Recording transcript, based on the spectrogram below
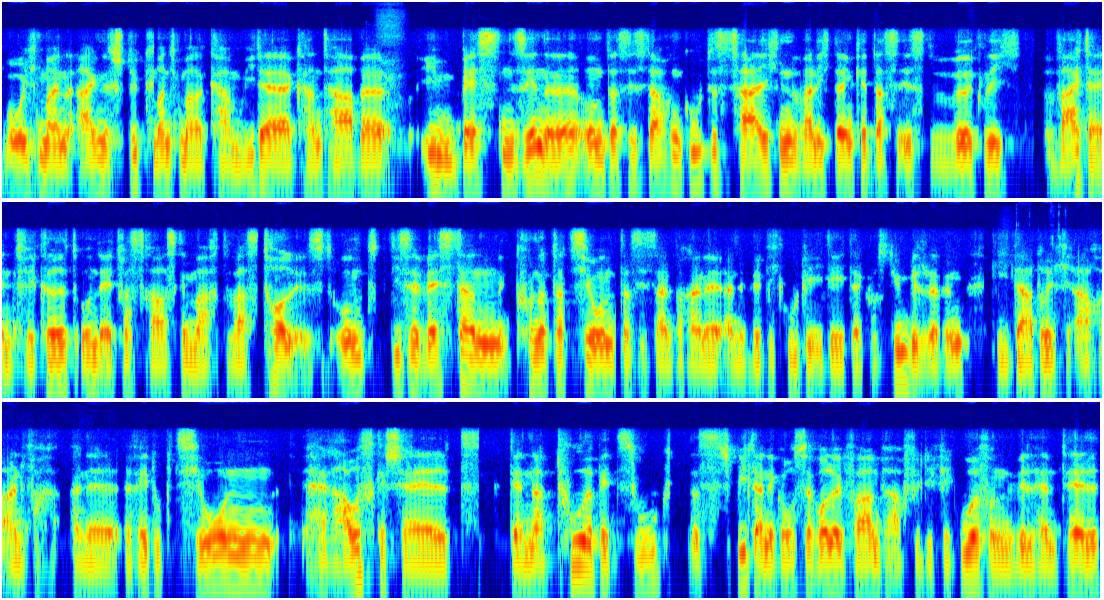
wo ich mein eigenes Stück manchmal kaum wiedererkannt habe, im besten Sinne. Und das ist auch ein gutes Zeichen, weil ich denke, das ist wirklich weiterentwickelt und etwas daraus gemacht, was toll ist. Und diese Western-Konnotation, das ist einfach eine, eine wirklich gute Idee der Kostümbilderin, die dadurch auch einfach eine Reduktion herausgeschält der Naturbezug, das spielt eine große Rolle, vor allem auch für die Figur von Wilhelm Tell,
